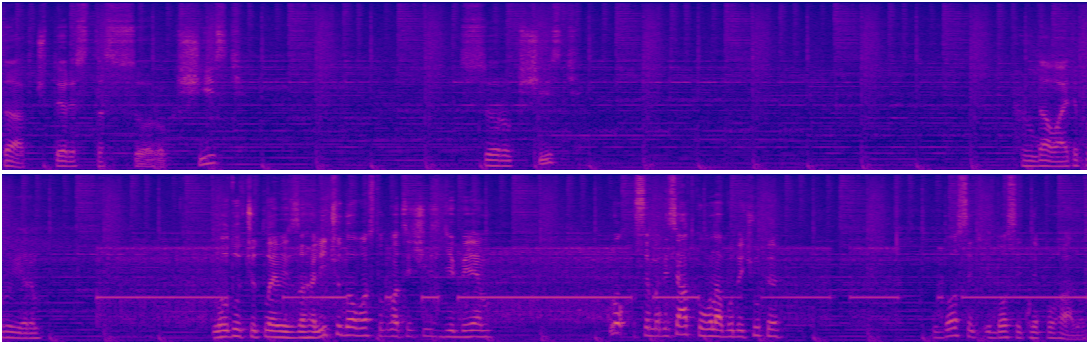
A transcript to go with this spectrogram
Так, 446. 46. Давайте провіримо. Ну тут чутливість взагалі чудова, 126 dBm. Ну, 70-ку вона буде чути досить і досить непогано.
